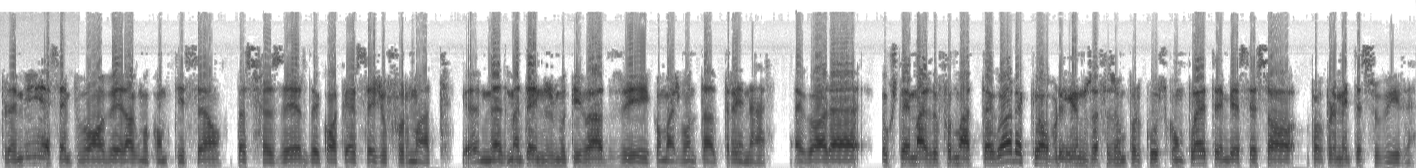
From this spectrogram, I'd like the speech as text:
Para mim é sempre bom haver alguma competição para se fazer, de qualquer seja o formato. Eh, mantém-nos motivados e com mais vontade de treinar. Agora, eu gostei mais do formato de agora, que obriga-nos a fazer um percurso completo em vez de ser só propriamente a subida.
